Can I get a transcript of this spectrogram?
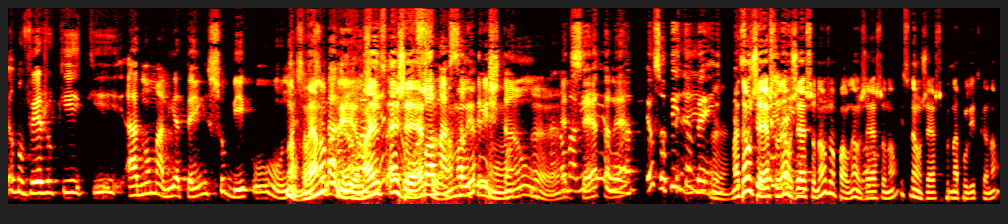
eu não vejo que, que a anomalia tem em subir com. Não, nós não é somos anomalia, cidadãos, mas é gesto. formação anomalia cristão. É. Anomalia etc, nenhuma. né? Eu subi também. É, Mas é um gesto, não é um gesto, não, João Paulo? Não é um gesto, não? Isso não é um gesto na política, não?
